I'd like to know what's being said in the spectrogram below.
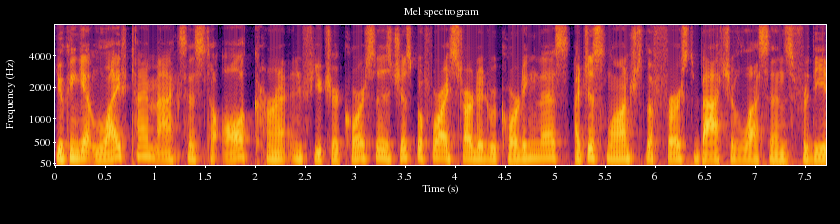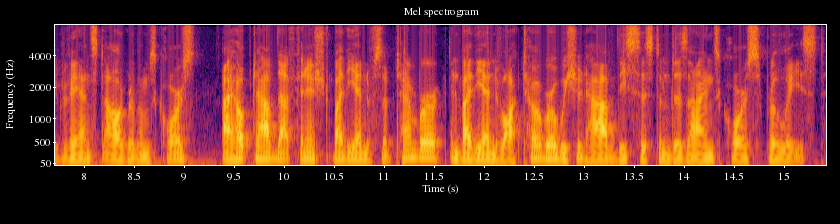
You can get lifetime access to all current and future courses. Just before I started recording this, I just launched the first batch of lessons for the advanced algorithms course. I hope to have that finished by the end of September, and by the end of October, we should have the System Designs course released.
